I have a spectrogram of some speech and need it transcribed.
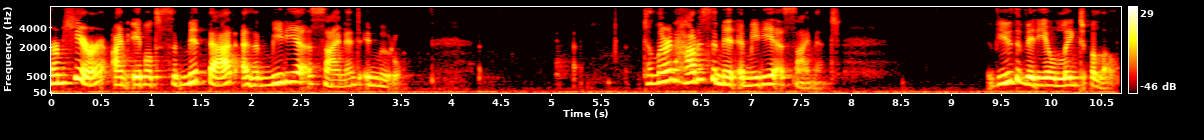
From here, I'm able to submit that as a media assignment in Moodle. To learn how to submit a media assignment, view the video linked below.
